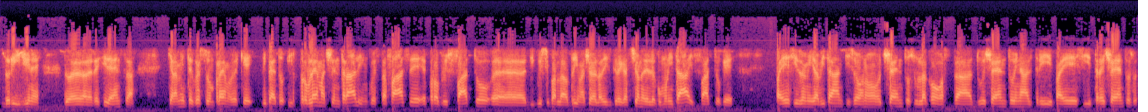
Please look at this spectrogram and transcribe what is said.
d'origine dove aveva la residenza, chiaramente questo è un problema perché, ripeto, il problema centrale in questa fase è proprio il fatto eh, di cui si parlava prima, cioè la disgregazione delle comunità, il fatto che paesi di 2.000 abitanti sono 100 sulla costa, 200 in altri paesi, 300.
